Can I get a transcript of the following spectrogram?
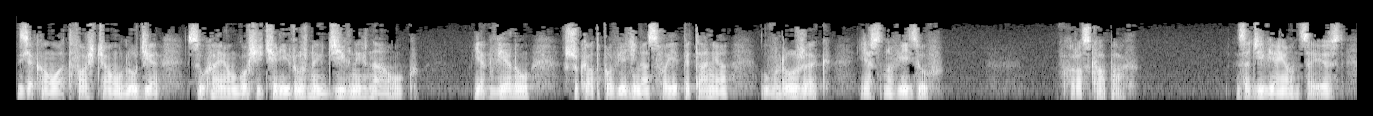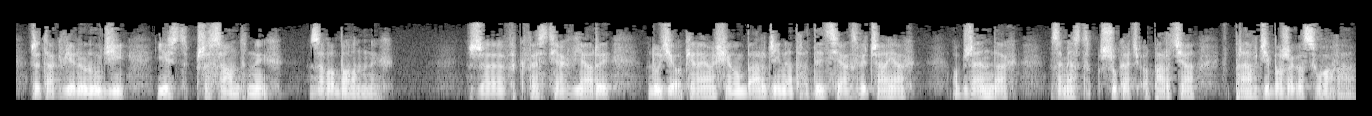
z jaką łatwością ludzie słuchają głosicieli różnych dziwnych nauk. Jak wielu szuka odpowiedzi na swoje pytania u wróżek, jasnowidzów, w horoskopach. Zadziwiające jest, że tak wielu ludzi jest przesądnych, zabobonnych, że w kwestiach wiary ludzie opierają się bardziej na tradycjach, zwyczajach, obrzędach, zamiast szukać oparcia w prawdzie Bożego Słowa.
